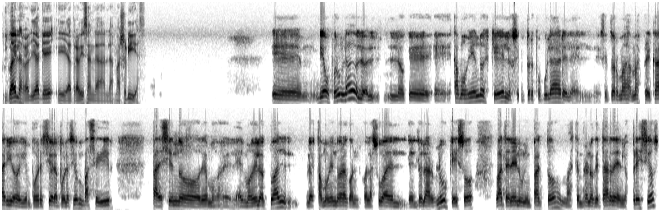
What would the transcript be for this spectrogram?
y cuál es la realidad que eh, atraviesan las mayorías? Eh, digamos, por un lado, lo, que eh, estamos viendo es que los sectores populares, el, sector más precario y empobrecido de la población va a seguir padeciendo, digamos, el, modelo actual, lo estamos viendo ahora con, la suba del, dólar blue, que eso va a tener un impacto más temprano que tarde en los precios.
